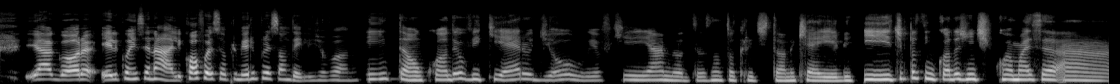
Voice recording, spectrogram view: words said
e agora ele conhecendo a Ali. Qual foi a sua primeira impressão dele, Giovanna? Então, quando eu vi que era o Joe, eu fiquei, ah, meu Deus, não tô acreditando que é ele. E, tipo, tipo assim, quando a gente começa a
